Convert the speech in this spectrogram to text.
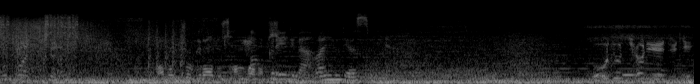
초토화 시켜. 어느 쪽이라도 상관없어. 업그레이드가 완료되었습니다. 모두 처리해주지.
